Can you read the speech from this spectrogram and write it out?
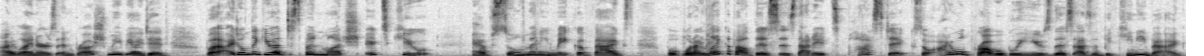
eyeliners and brush. Maybe I did, but I don't think you had to spend much. It's cute. I have so many makeup bags, but what I like about this is that it's plastic, so I will probably use this as a bikini bag.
